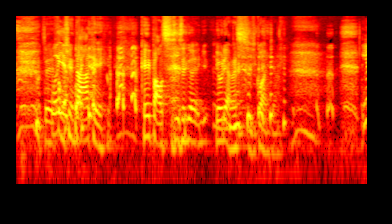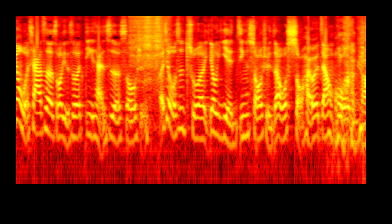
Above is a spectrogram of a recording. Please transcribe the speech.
所以奉劝大家可以可以保持这个优良的习惯，这样。因为我下车的时候也是会地毯式的搜寻，而且我是除了用眼睛搜寻之外，我手还会这样摸一遍，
